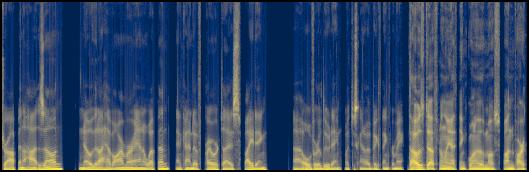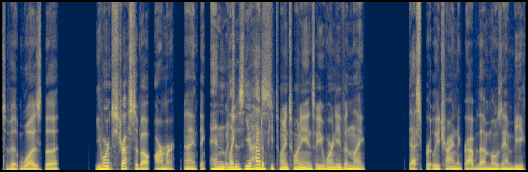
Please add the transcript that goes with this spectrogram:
drop in a hot zone, know that I have armor and a weapon, and kind of prioritize fighting uh, over looting, which is kind of a big thing for me. that was definitely i think one of the most fun parts of it was the you weren't stressed about armor and anything and Which like you had a nice. p2020 and so you weren't even like desperately trying to grab that mozambique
